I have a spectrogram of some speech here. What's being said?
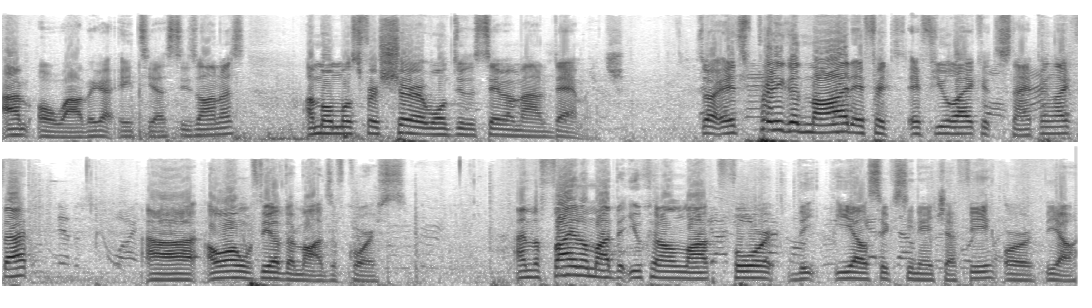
I'm oh wow they got ATSTs on us. I'm almost for sure it won't do the same amount of damage. So it's pretty good mod if it's if you like it sniping like that, uh, along with the other mods of course. And the final mod that you can unlock for the EL16HFE or the El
